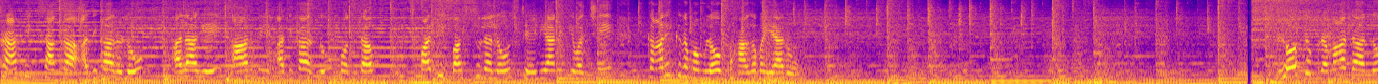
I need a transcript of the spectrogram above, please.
ట్రాఫిక్ శాఖ అధికారులు అలాగే ఆర్మీ అధికారులు మొత్తం పది బస్సులలో స్టేడియానికి వచ్చి కార్యక్రమంలో భాగమయ్యారు. రోడ్డు ప్రమాదాల్లో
